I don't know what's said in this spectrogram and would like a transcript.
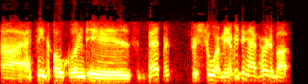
Uh, I think Oakland is better for sure. I mean, everything I've heard about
